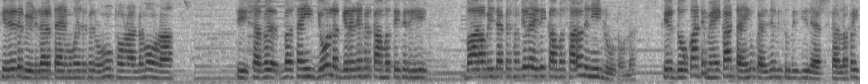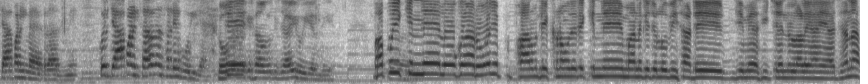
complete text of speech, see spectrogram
ਫਿਰ ਇਹਦੇ ਬੇਟੇ ਦਾ ਟਾਈਮ ਹੋ ਜਾਂਦਾ ਫਿਰ ਉਹਨੂੰ ਉਠਾਉਣਾ ਨਮਾਉਣਾ ਤੇ ਸਭ ਬਸ ਐਂ ਜੋ ਲੱਗੇ ਰਹਿਣੇ ਫਿਰ ਕੰਮ ਤੇ ਫਿਰ ਇਹ 12 ਵਜੇ ਤੱਕ ਸਮਝ ਲੈ ਇਹਦੇ ਕੰਮ ਸਾਰਾ ਦਿਨ ਹੀ ਲੋਟ ਆਉਂਦਾ। ਫਿਰ 2 ਘੰਟੇ ਮੈਂ ਘੰਟਾ ਇਹਨੂੰ ਕਹਿ ਦਿੰਦੇ ਵੀ ਤੂੰ ਵੀ ਰੈਸਟ ਕਰ ਲੈ ਭਾਈ ਚਾਹ ਪਾਣੀ ਮੈਂ ਕਰਾ ਦਿੰਦੀ। ਕੋਈ ਚਾਹ ਪਾਣੀ ਸਾਰਾ ਦਿਨ ਸਾਡੇ ਹੋ ਹੀ ਜਾਂਦਾ। ਵਜੇ ਕਿ ਸ਼ਾਮ ਤੱਕ ਚਾਹ ਹੀ ਹੋਈ ਜਾਂਦੀ ਹੈ। ਬਾਪੂ ਜੀ ਕਿੰਨੇ ਲੋਕ ਰੋਜ਼ ਫਾਰਮ ਦੇਖਣ ਆਉਂਦੇ ਤੇ ਕਿੰਨੇ ਮੰਨ ਕੇ ਚੱਲੋ ਵੀ ਸਾਡੇ ਜਿਵੇਂ ਅਸੀਂ ਚੈਨਲ ਵਾਲੇ ਆਏ ਆ ਅੱਜ ਹਨਾ?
